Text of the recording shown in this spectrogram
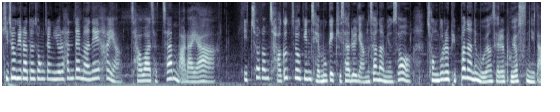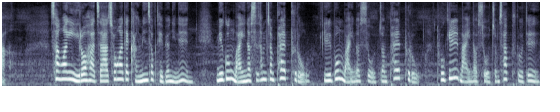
기적이라던 성장률 한 달 만에 하향. 자화자찬 말아야. 이처럼 자극적인 제목의 기사를 양산하면서 정부를 비판하는 모양새를 보였습니다. 상황이 이러하자 청와대 강민석 대변인은 미국 마이너스 3.8%, 일본 마이너스 5.8%, 독일 마이너스 5.4%등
